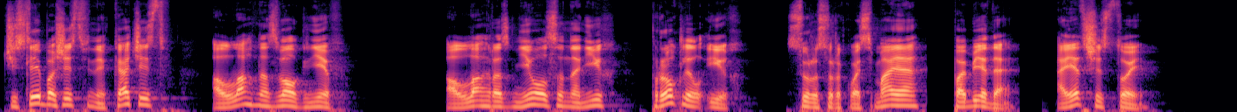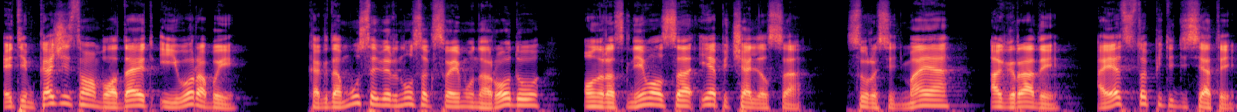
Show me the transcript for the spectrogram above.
В числе божественных качеств Аллах назвал гнев. Аллах разгневался на них, проклял их. Сура 48, победа. Аят 6. Этим качеством обладают и его рабы. Когда Муса вернулся к своему народу, он разгневался и опечалился. Сура 7, ограды, аят 150.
